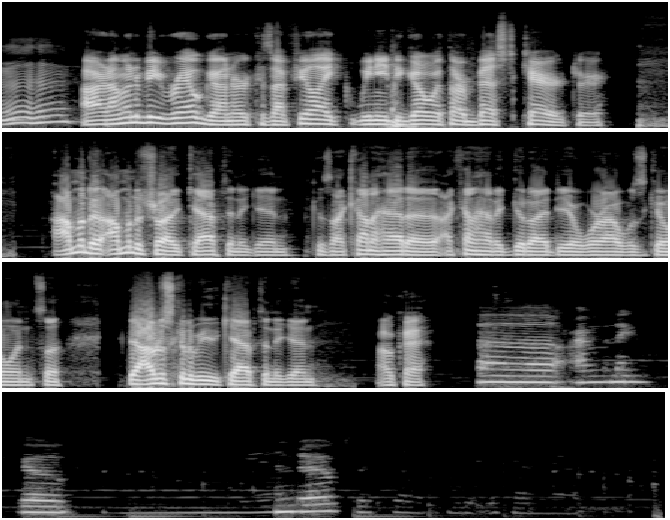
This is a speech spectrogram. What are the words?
Mm-hmm. All right, I'm gonna be railgunner because I feel like we need to go with our best character. I'm gonna I'm gonna try the captain again because I kind of had a I kind of had a good idea where I was going. So yeah, I'm just gonna be the captain again. Okay. Uh, I'm gonna go commando 'cause I still haven't beat it with him yet.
